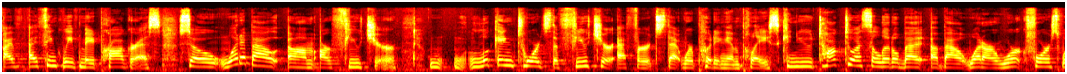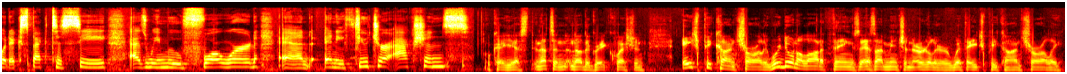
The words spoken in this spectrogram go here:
I've, i think we've made progress. So, what about um, our future? W looking towards the future efforts that we're putting in place, can you talk to us a little bit about what our workforce would expect to see as we move forward, and any future actions? Okay, yes, and that's an, another great question. HPCon Charlie, we're doing a lot of things, as I mentioned earlier, with H HPCon Charlie.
